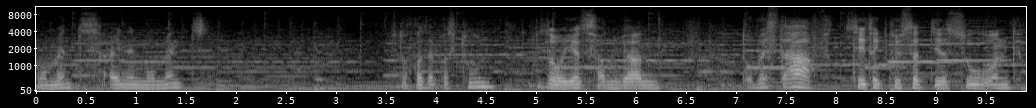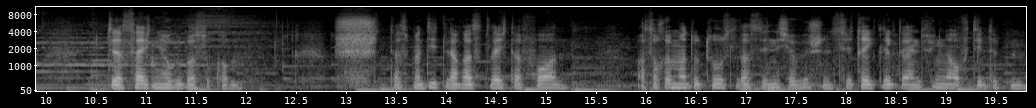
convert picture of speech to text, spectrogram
Moment, einen Moment. Ich muss doch kurz etwas tun. So, jetzt fangen wir an. Du bist da. Cedric flüstert dir zu und gibt dir das Zeichen hier rüber zu kommen. Das Banditenlager ist gleich da vorn. Was auch immer du tust, lass dich nicht erwischen. Cedric legt einen Finger auf die Lippen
